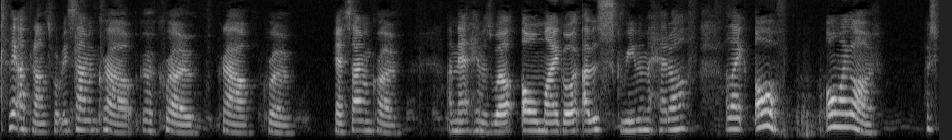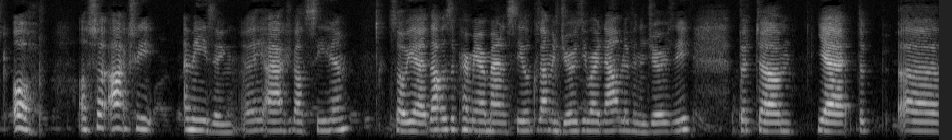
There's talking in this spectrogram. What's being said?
I think I pronounced properly. Simon Crow, Crow, Crow, Crow. Yeah, Simon Crow. I met him as well. Oh my god, I was screaming my head off. I like, oh, oh my god. I just, oh, Oh, so actually amazing. I actually got to see him. So yeah, that was the premiere of Man of Steel because I'm in Jersey right now. I'm living in Jersey, but um, yeah, the uh,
